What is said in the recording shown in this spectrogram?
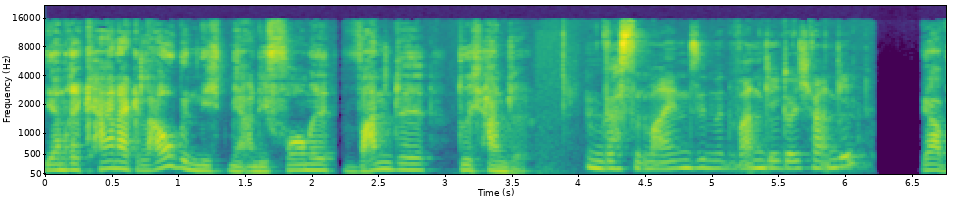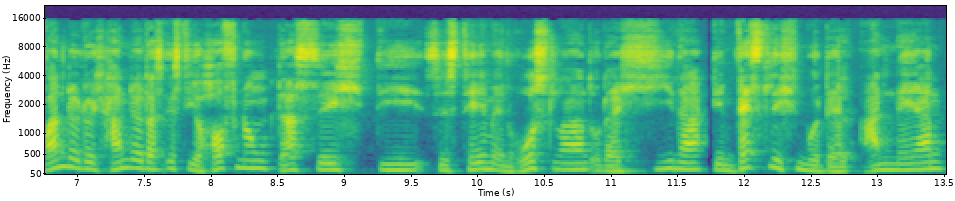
Die Amerikaner glauben nicht mehr an die Formel Wandel durch Handel. Was meinen Sie mit Wandel durch Handel? Ja, Wandel durch Handel, das ist die Hoffnung, dass sich die Systeme in Russland oder China dem westlichen Modell annähern,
